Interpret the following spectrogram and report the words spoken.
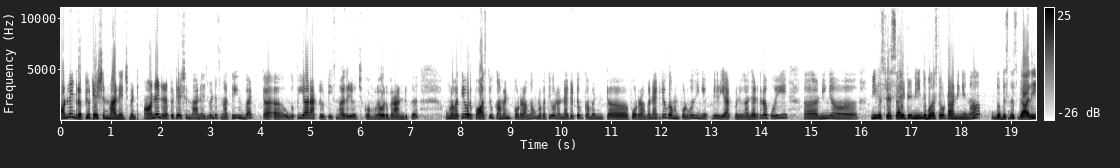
online reputation management online reputation management is nothing but உங்கள் பிஆர் ஆக்டிவிட்டீஸ் மாதிரி வச்சுக்கோங்களேன் ஒரு பிராண்டுக்கு உங்களை பற்றி ஒரு பாசிட்டிவ் கமெண்ட் போடுறாங்க உங்களை பற்றி ஒரு நெகட்டிவ் கமெண்ட் uh, போடுறாங்க. நெகட்டிவ் கமெண்ட் போடும்போது நீங்கள் எப்படி ரியாக்ட் பண்ணுவீங்க? அந்த இடத்துல போய் uh, நீங்கள் நீங்கள் ஸ்ட்ரெஸ் ஆகிட்டு நீங்கள் பர்ஸ்ட் அவுட் ஆனீங்கன்னா உங்கள் பிஸ்னஸ் காலி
